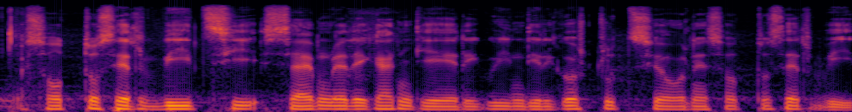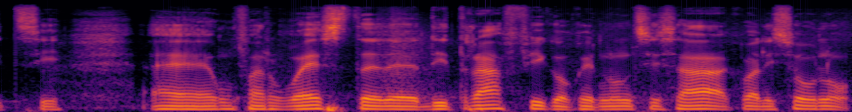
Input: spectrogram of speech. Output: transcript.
sottoservizi sempre dei cantieri, quindi ricostruzione, sottoservizi, eh, un far west di traffico che non si sa quali sono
